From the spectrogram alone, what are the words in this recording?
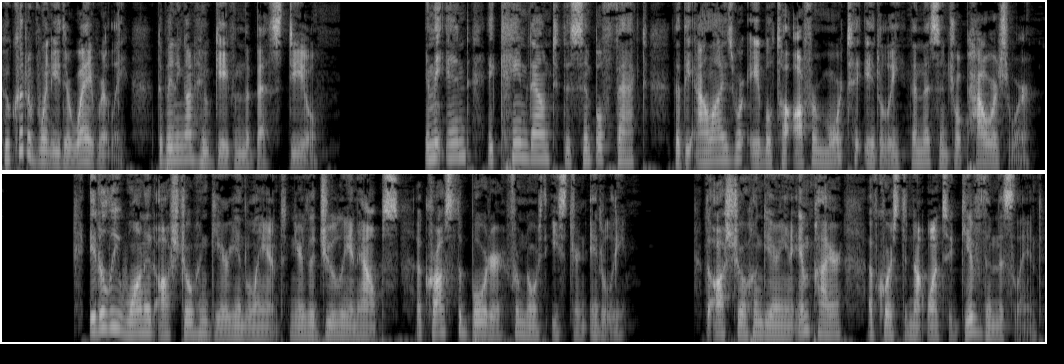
who could have went either way, really, depending on who gave him the best deal. In the end, it came down to the simple fact that the Allies were able to offer more to Italy than the Central Powers were. Italy wanted Austro Hungarian land near the Julian Alps, across the border from northeastern Italy. The Austro Hungarian Empire, of course, did not want to give them this land,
